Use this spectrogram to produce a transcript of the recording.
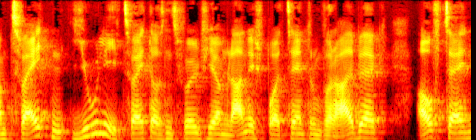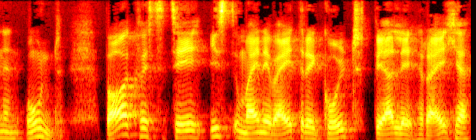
am 2. Juli 2012 hier am Landessportzentrum Vorarlberg aufzeichnen und PowerQuest CC ist um eine weitere Goldperle reicher.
